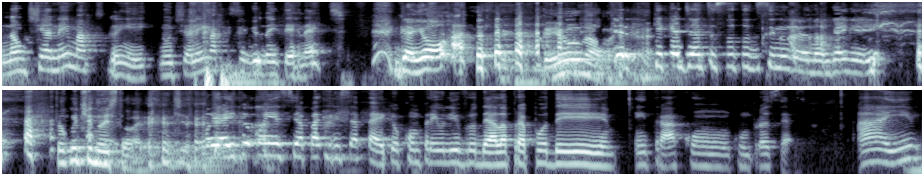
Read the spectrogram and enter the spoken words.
não tinha nem marco, ganhei, não tinha nem marco civil da internet. Ganhou? Ganhou não? O que, que adianta isso tudo se não ganhou? Não, ganhei. Então continua a história. Foi aí que eu conheci a Patrícia Peck. Eu comprei o livro dela para poder entrar com, com o processo. Aí,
